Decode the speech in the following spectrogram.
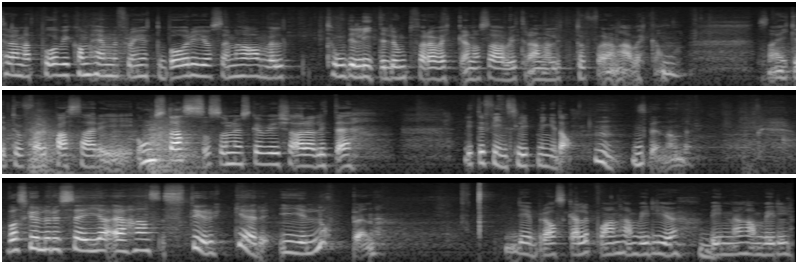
tränat på. Vi kom hem från Göteborg och sen har han väl tog det lite lugnt förra veckan och så har vi tränat lite tuffare den här veckan. Så han gick ett tuffare pass här i onsdags och så nu ska vi köra lite, lite finslipning idag. Mm, spännande. Vad skulle du säga är hans styrkor i loppen? Det är bra skalle på honom. Han vill ju vinna, han vill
